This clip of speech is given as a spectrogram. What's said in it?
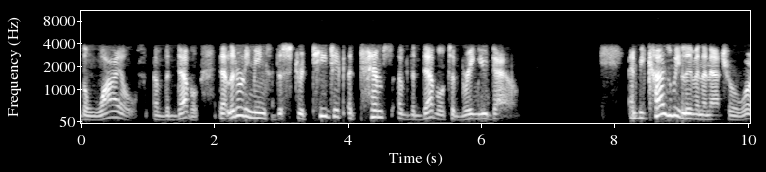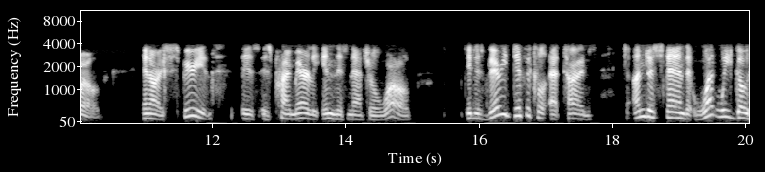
the wiles of the devil. That literally means the strategic attempts of the devil to bring you down. And because we live in a natural world and our experience is, is primarily in this natural world, it is very difficult at times to understand that what we go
